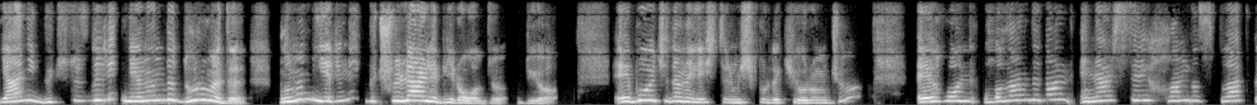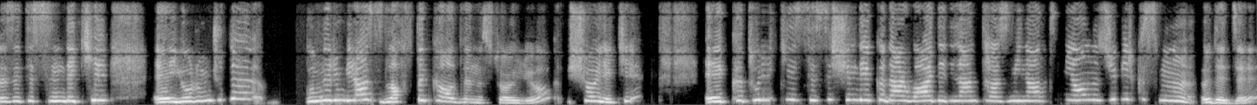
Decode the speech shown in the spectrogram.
yani güçsüzlerin yanında durmadı. Bunun yerine güçlülerle bir oldu diyor. E, bu açıdan eleştirmiş buradaki yorumcu. E, Hollanda'dan NRC Handelsblad gazetesindeki e, yorumcu da bunların biraz lafta kaldığını söylüyor. Şöyle ki e, Katolik Kilisesi şimdiye kadar vaat edilen tazminatın yalnızca bir kısmını ödedi.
